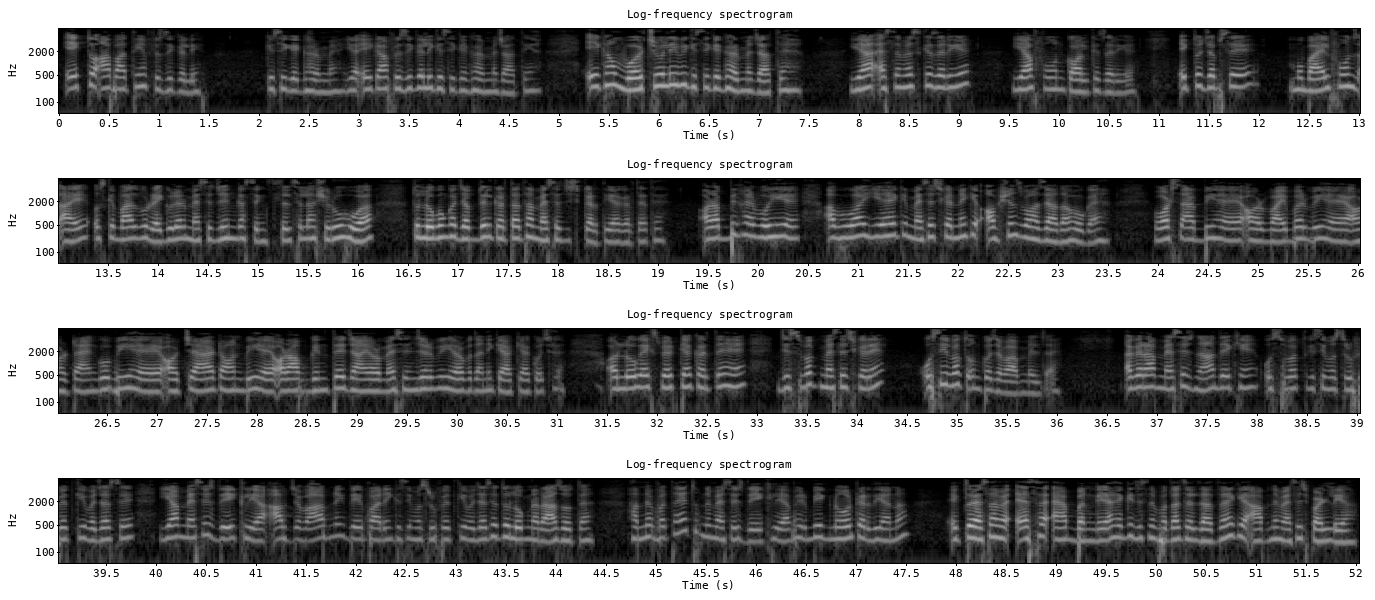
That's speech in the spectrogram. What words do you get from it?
एक तो आप आती हैं फिजिकली किसी के घर में, या एक आप फिजिकली किसी के घर में जाती हैं। एक हम वर्चुअली भी किसी के घर में जाते हैं। या एसएमएस के ज़रिए या फ़ोन कॉल के ज़रिए। एक तो जब से मोबाइल फोन्स आए, उसके बाद वो रेगुलर मैसेजिंग का सिलसिला शुरू हुआ तो लोगों का जब दिल करता था मैसेज कर दिया करते थे। और अब भी खैर वही है। अब हुआ यह है कि मैसेज करने के ऑप्शंस बहुत ज़्यादा हो गए हैं। व्हाट्सएप भी है, और वाइबर भी है, और टैंगो भी है, और चैट ऑन भी है, और आप गिनते जाएँ, और मैसेंजर भी है, और पता नहीं क्या क्या कुछ है। और लोग एक्सपेक्ट क्या करते हैं, जिस वक्त मैसेज करें, उसी वक्त उनको जवाब मिल जाए। अगर आप मैसेज ना देखें उस वक्त किसी मसरूफियत की वजह से, या मैसेज देख लिया, आप जवाब नहीं दे पा रहे किसी मसरूफियत की वजह से तो लोग नाराज़ होते हैं। हमने बताया तुमने मैसेज देख लिया, फिर भी इग्नोर कर दिया ना। एक तो ऐसा ऐसा ऐप बन गया है कि जिसमें पता चल जाता है कि आपने मैसेज पढ़ लिया।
